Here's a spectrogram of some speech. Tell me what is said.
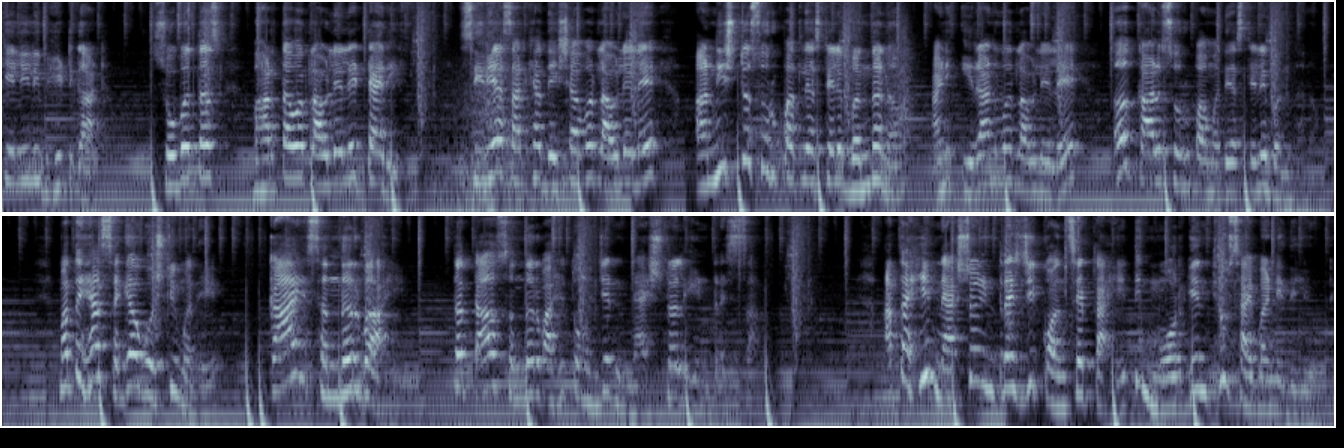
केलेली भेटगाठ सोबतच भारतावर लावलेले टॅरिफ सिरियासारख्या देशावर लावलेले अनिष्ट स्वरूपातले असलेले बंधनं आणि इराणवर लावलेले अकाळ स्वरूपामध्ये असलेले बंधनं. मग ह्या सगळ्या गोष्टीमध्ये काय संदर्भ आहे? तर त्या संदर्भ आहे तो म्हणजे नॅशनल इंटरेस्टचा. आता ही नॅशनल इंटरेस्ट जी कॉन्सेप्ट आहे ती मॉर्गेन थ्यू साहेबांनी दिली होती.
